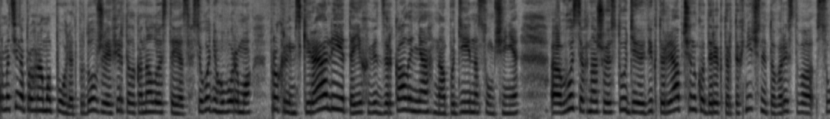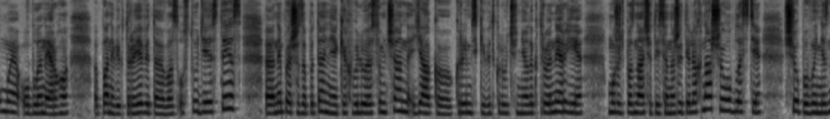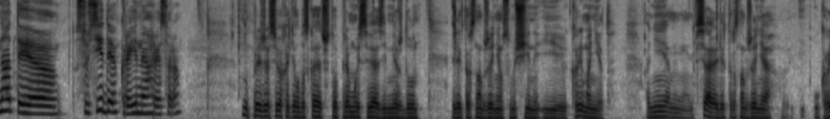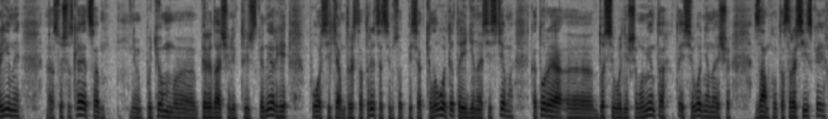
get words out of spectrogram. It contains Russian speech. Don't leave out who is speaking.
Speaker 1: Інформаційна програма Погляд продовжує ефір телеканалу СТС. Сьогодні говоримо про кримські реалії та їх віддзеркалення на події на Сумщині. Е, В гостях нашої студії Віктор Рябченко, директор технічного товариства Суми Обленерго. Пане Вікторе, я вітаю вас у студії СТС. Е, Найперше запитання, яке хвилює сумчан, як е, кримські відключення електроенергії можуть позначитися на жителях нашої області, що повинні знати сусіди країни-агресора.
Speaker 2: Ну, прежде всего, я хотел бы сказать, что прямой связи между электроснабжением Сумщины и Крыма нет. Они, вся электроснабжение Украины э, осуществляется путем э, передачи электрической энергии по сетям 330-750 киловольт. Это единая система, которая э, до сегодняшнего момента, да и сегодня она еще замкнута с российской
